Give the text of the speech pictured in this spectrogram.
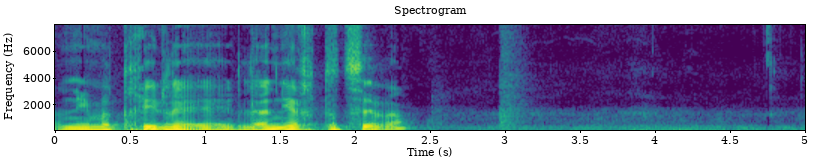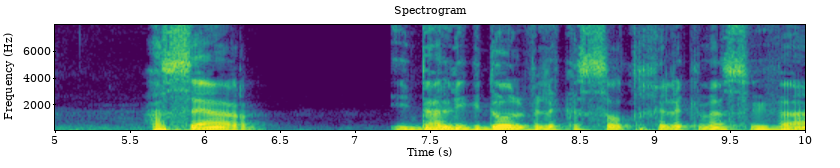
אני מתחיל אה, להניח את הצבע. השיער ידע לגדול ולכסות חלק מהסביבה,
